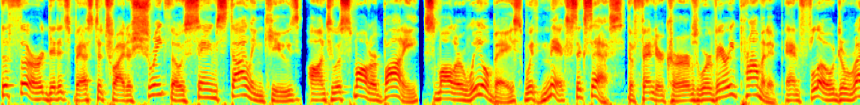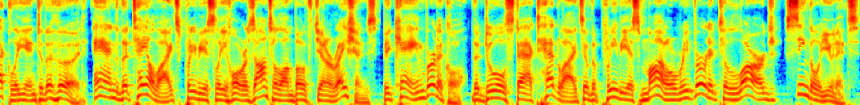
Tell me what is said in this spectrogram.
the third did its best to try to shrink those same styling cues onto a smaller body, smaller wheelbase with mixed success. The fender curves were very prominent and flowed directly into the hood, and the taillights, previously horizontal on both generations, became vertical. The dual stacked headlights of the previous model reverted to large single units.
